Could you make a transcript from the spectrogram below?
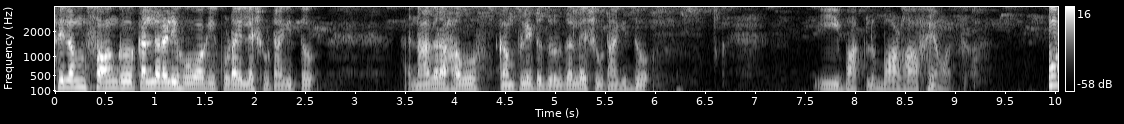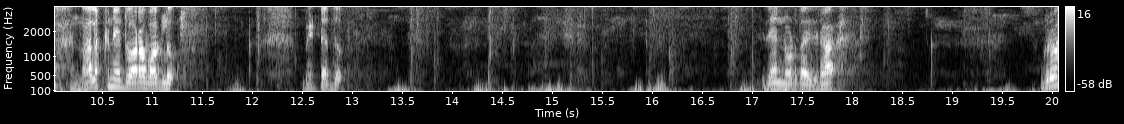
ಫಿಲಮ್ ಸಾಂಗು ಕಲ್ಲರಳಿ ಹೂವಾಗಿ ಕೂಡ ಇಲ್ಲೇ ಶೂಟ್ ಆಗಿತ್ತು. ನಾಗರ ಹಾವು ಕಂಪ್ಲೀಟ್ ದುರ್ಗದಲ್ಲೇ ಶೂಟ್ ಆಗಿದ್ದು ಈ ಬಾಗಿಲು ಭಾಳ ಫೇಮಸ್ ನಾಲ್ಕನೇ ದ್ವಾರ ಬಾಗಿಲು ಬೆಟ್ಟದ್ದು. ಇದೇನು ನೋಡ್ತಾ ಇದ್ದೀರಾ? ಗುರು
